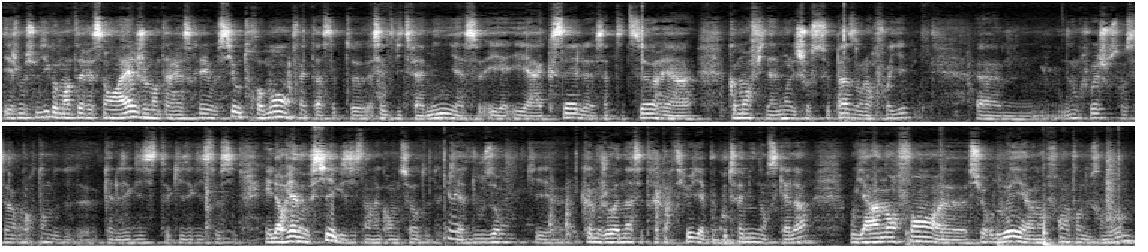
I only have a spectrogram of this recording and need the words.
et, je me suis dit qu'en m'intéressant à elle, je m'intéresserais aussi autrement en fait à cette, cette vie de famille et, et, à Axel, sa petite sœur, et à comment finalement les choses se passent dans leur foyer. Euh, donc ouais, je trouve ça important de, qu'elles existent, qu'ils existent aussi. Et Lauriane aussi existe, hein, la grande sœur de, qui a 12 ans, qui est euh, comme Johanna, c'est très particulier. Il y a beaucoup de familles dans ce cas-là où il y a un enfant euh, surdoué et un enfant atteint de syndrome.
